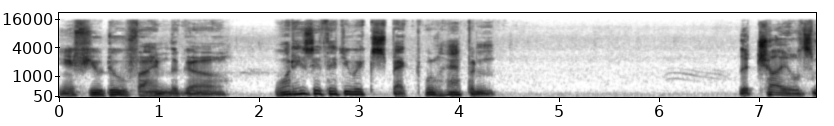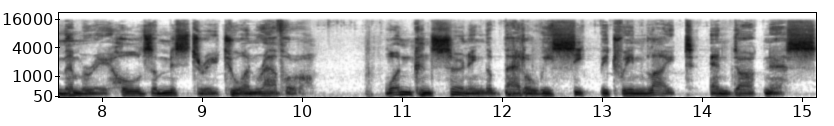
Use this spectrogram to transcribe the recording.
If you do find the girl, what is it that you expect will happen? The child's memory holds a mystery to unravel. One concerning the battle we seek between light and darkness.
